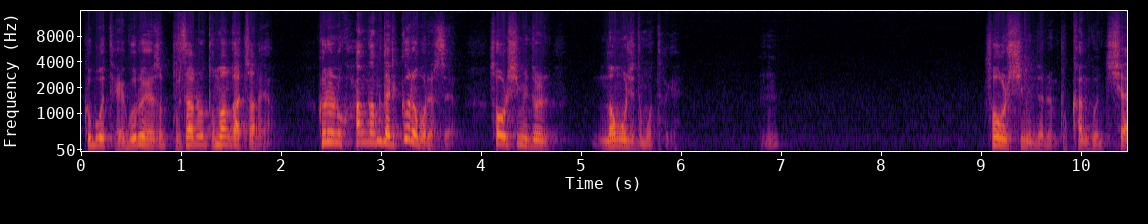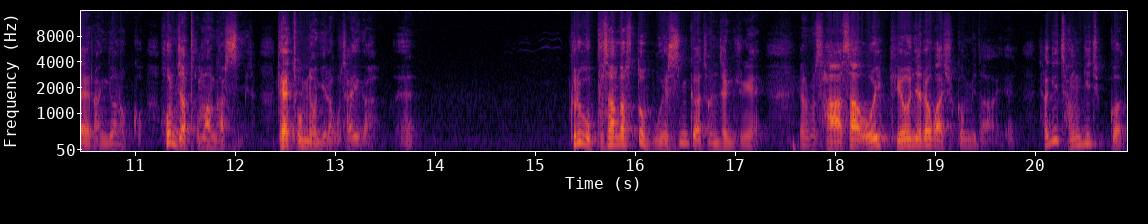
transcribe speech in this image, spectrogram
그 뭐 대구로 해서 부산으로 도망갔잖아요. 그래놓고 한강다리 끊어버렸어요. 서울 시민들 넘어오지도 못하게. 응? 서울 시민들은 북한군 치하에 남겨놓고 혼자 도망갔습니다. 대통령이라고 자기가. 예? 그리고 부산 가서 또 뭐 했습니까? 전쟁 중에. 여러분 4.4.5의 개헌이라고 아실 겁니다. 예? 자기 장기 집권.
